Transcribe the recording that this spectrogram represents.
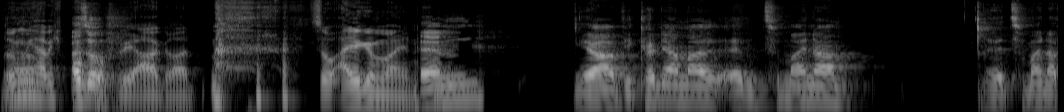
irgendwie ja. habe ich Bock also, auf WA gerade. so allgemein. Ähm, ja, wir können ja mal ähm, zu meiner äh, zu meiner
